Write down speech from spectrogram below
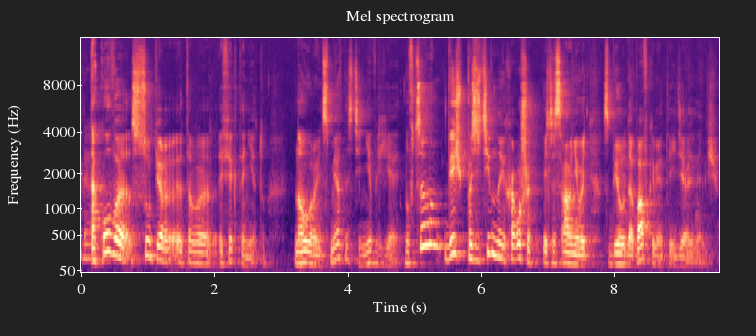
да. такого супер этого эффекта нету. На уровень смертности не влияет. Но в целом вещь позитивная и хорошая, если сравнивать с биодобавками, это идеальная вещь.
